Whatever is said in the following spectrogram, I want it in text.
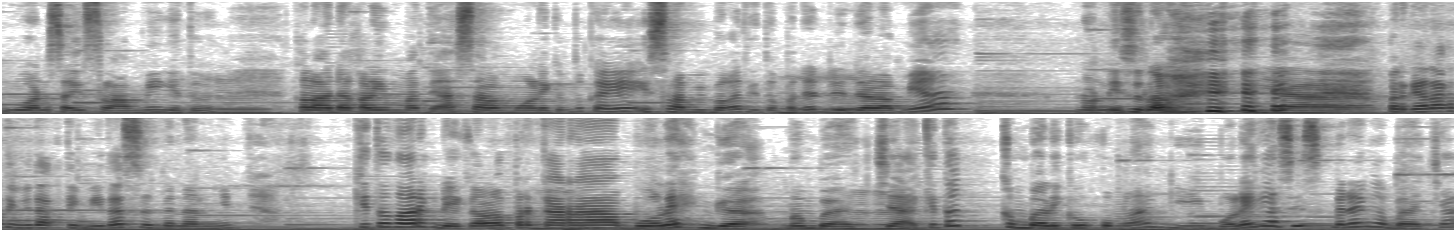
nuansa islami gitu Hmm. kalau ada kalimatnya assalamualaikum tuh kayak islami banget gitu padahal di Mm-mm. dalamnya non islami Iya. perkara aktivitas-aktivitas sebenarnya kita tarik deh kalau perkara boleh nggak membaca kita kembali ke hukum lagi boleh nggak sih sebenarnya ngebaca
